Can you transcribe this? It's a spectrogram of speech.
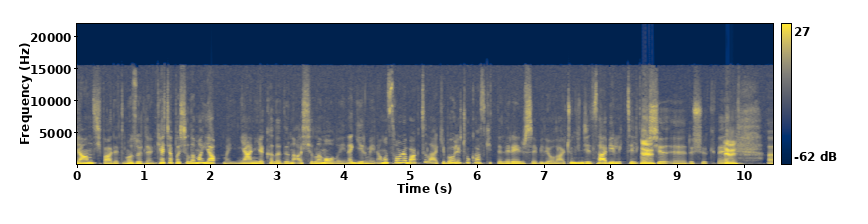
yanlış ifade ettim özür dilerim. Ketçap aşılama yapmayın. Yani yakaladığını aşılama olayına girmeyin. Ama sonra baktılar ki böyle çok az kitlelere erişebiliyorlar. Çünkü cinsel birliktelik Evet. yaşı e, düşük ve Evet. e,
